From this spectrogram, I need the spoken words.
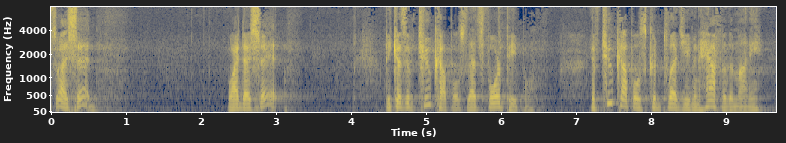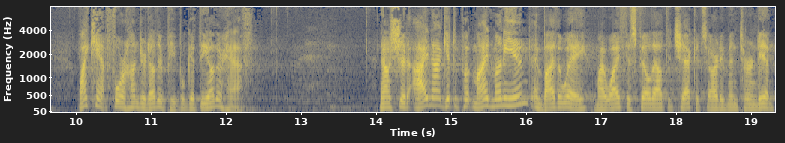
So I said. Why did I say it? Because if two couples, that's four people, if two couples could pledge even half of the money, why can't 400 other people get the other half? Now, should I not get to put my money in? And by the way, my wife has filled out the check. It's already been turned in.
